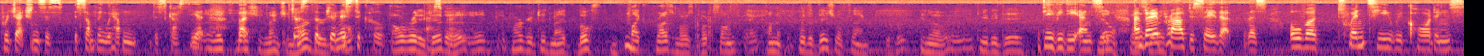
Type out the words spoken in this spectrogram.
projections is, is something we haven't discussed yet. I, I But should mention just the Margaret pianistical al- already did. aspect. Uh, uh, Margaret did my both Mike Rosmo's books on on the, with a visual thing. Mm-hmm. You know, uh, DVD. DVD and CD. Yeah, I'm very right. proud to say that there's over 20 recordings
